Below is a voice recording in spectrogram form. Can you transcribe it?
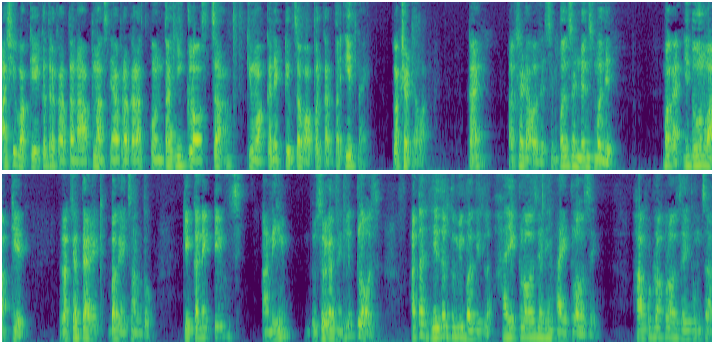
अशी वाक्य एकत्र करताना आपणास या प्रकारात कोणताही क्लॉजचा किंवा कनेक्टिव्हचा वापर करता येत नाही. लक्षात ठेवा. काय? लक्षात ठेवा सिंपल सेंटेन्समध्ये. बघा ही दोन वाक्य आहेत. लक्षात काय बघा एक सांगतो. की कनेक्टिव्ह आणि दुसरं काय सांगितलं? क्लॉज आता हे जर तुम्ही बघितलं हा एक क्लॉज आहे आणि हा एक क्लॉज आहे. हा कुठला क्लॉज आहे तुमचा?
